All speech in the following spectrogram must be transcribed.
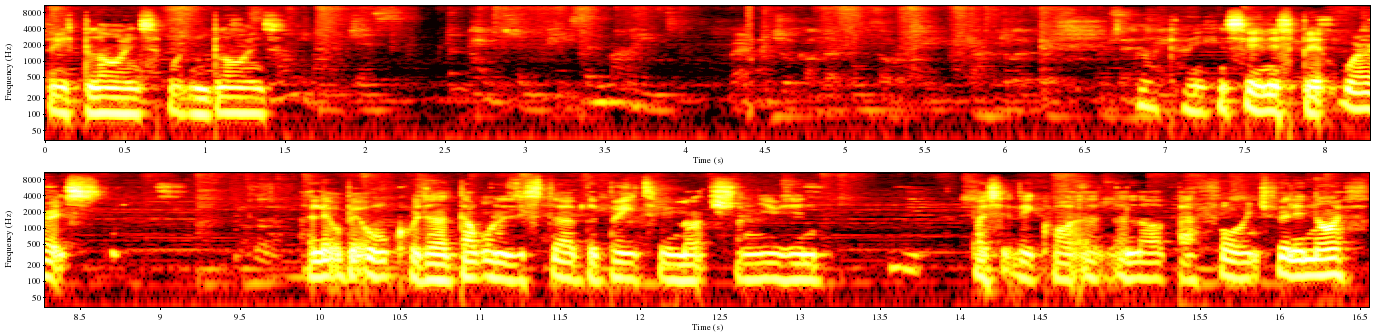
these blinds, wooden blinds. Okay, you can see in this bit where it's a little bit awkward and I don't want to disturb the bee too much. I'm using basically quite a, a large, about 4 inch filling knife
